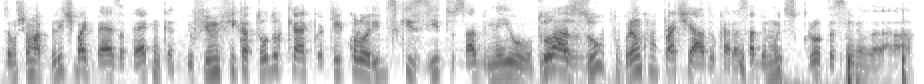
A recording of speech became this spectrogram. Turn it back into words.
Então chama Bleach Bypass a técnica. E o filme fica todo aquele colorido esquisito, sabe? Meio do azul pro branco pro prateado, cara, sabe? É muito escroto, assim, a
